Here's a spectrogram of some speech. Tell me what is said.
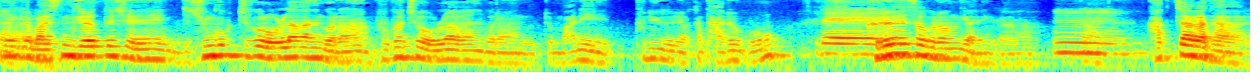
그러니까 말씀드렸듯이 이제 중국 쪽으로 올라가는 거랑 북한 쪽으로 올라가는 거랑 좀 많이 분위기도 약간 다르고 네. 그래서 그런 게 아닌가. 그러니까 음. 각자가 다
